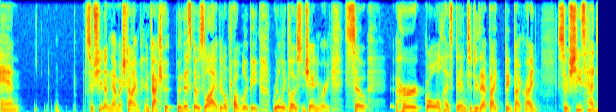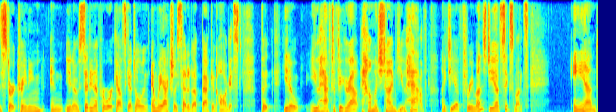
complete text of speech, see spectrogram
And so she doesn't have much time. In fact, when this goes live, it'll probably be really close to January. So her goal has been to do that bike, big bike ride. So she's had to start training and, you know, setting up her workout schedule. And, and, we actually set it up back in August. But, you know, you have to figure out how much time do you have? Like, do you have three months? Do you have six months? And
